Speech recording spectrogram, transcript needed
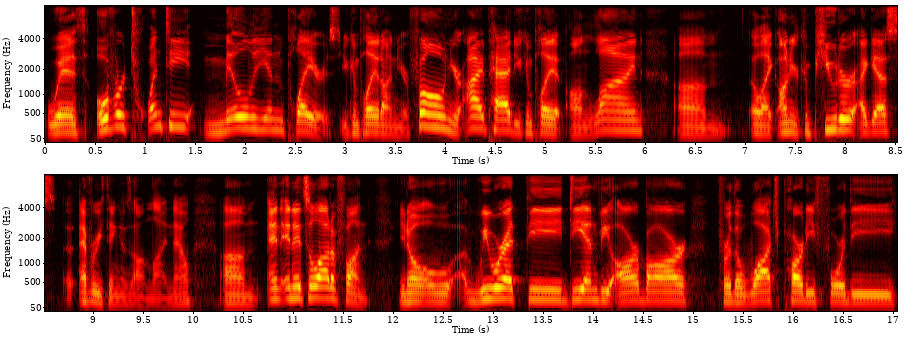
with over 20 million players. You can play it on your phone, your iPad, you can play it online, um, like on your computer, I guess. Everything is online now. Um, and, and it's a lot of fun. You know, we were at the DNVR bar for the watch party for the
